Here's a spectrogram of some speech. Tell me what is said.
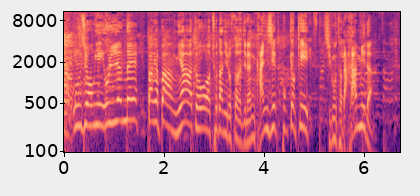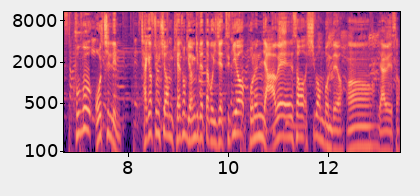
조우종이 울렸네 빵야 빵야 저 초단위로 쏟아지는 간식 폭격기 지금부터 나갑니다 9957님 자격증 시험 계속 연기됐다고 이제 드디어 보는 야외에서 시험 본대요. 어, 야외에서.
